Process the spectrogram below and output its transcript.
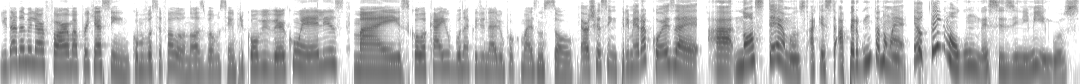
lidar da melhor forma, porque assim, como você falou, nós vamos sempre conviver com eles, mas colocar aí o boneco de neve um pouco mais no sol. Eu acho que assim, primeira coisa é, a, nós temos, a, questão, a pergunta não é, eu tenho algum desses inimigos?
